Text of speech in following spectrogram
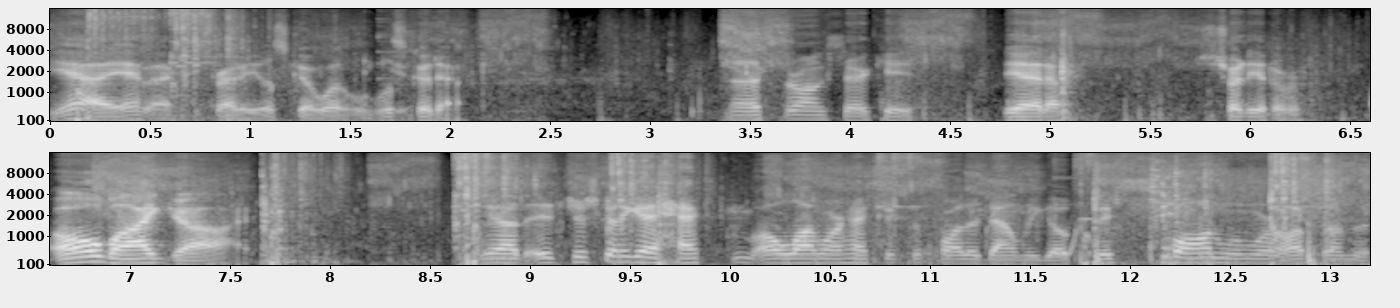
Yeah, I am actually ready. Let's go. Well, let's go down. No, that's the wrong staircase. Yeah, no. Just try to get over. Oh my god. Yeah, it's just gonna get hec a lot more hectic the farther down we go, because they spawn when we're up on the...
